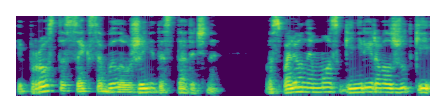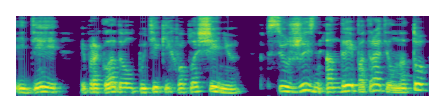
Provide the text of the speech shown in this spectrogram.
и просто секса было уже недостаточно. Воспаленный мозг генерировал жуткие идеи и прокладывал пути к их воплощению. Всю жизнь Андрей потратил на то,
